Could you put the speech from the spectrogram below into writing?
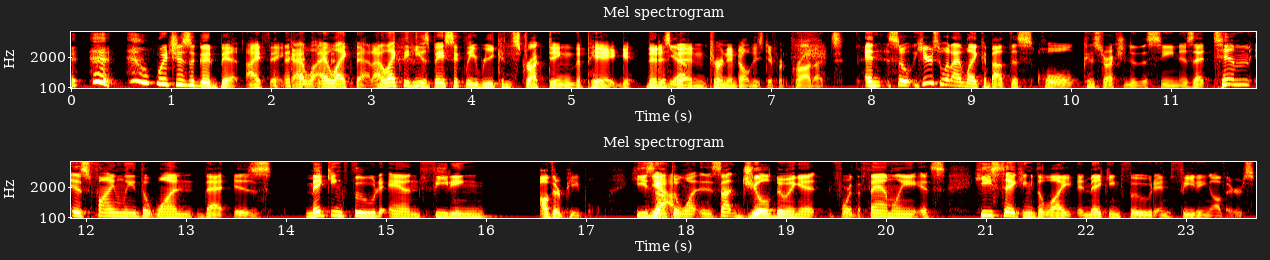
Which is a good bit, I think. I, I like that. I like that he is basically reconstructing the pig that has Yeah. been turned into all these different products. And so here's what I like about this whole construction of the scene is that Tim is finally the one that is making food and feeding other people. He's Yeah. not the one it's not Jill doing it for the family. It's he's taking delight in making food and feeding others.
